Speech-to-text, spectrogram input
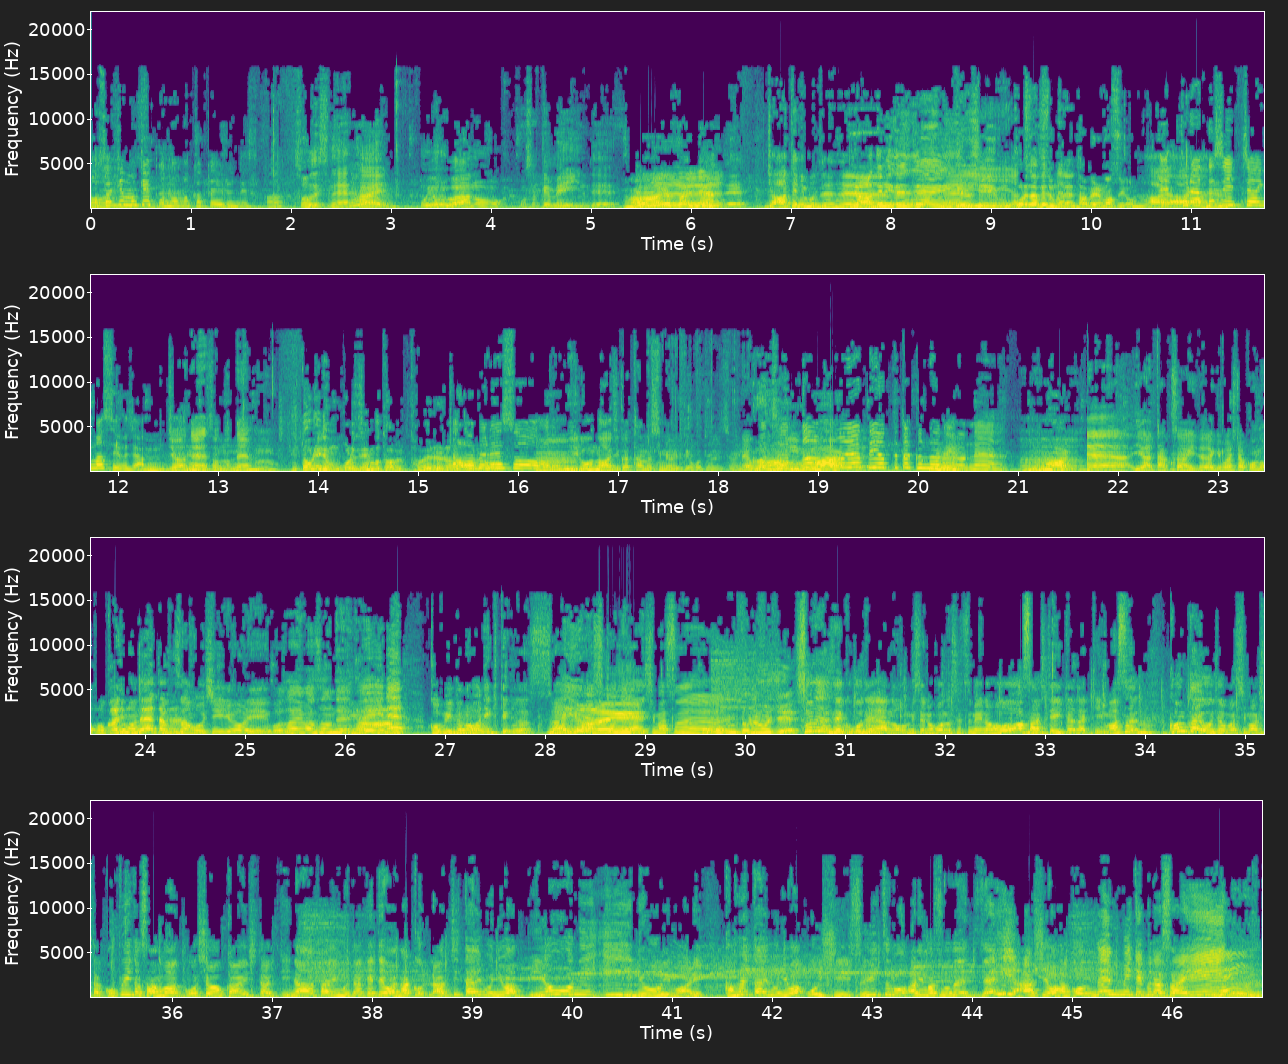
お酒も結構飲む方いるんですか？そうですね、はい。もう夜はあのお酒メインでああやっぱりね。でじゃあ当てにも全然。いや当てに全然いけるしこれだけでもね食べれますよ。はいはいえこれ私いっちゃいますよじゃあ。うんじゃあねそのね、うん。一人でもこれ全部食べ食べれるなあ食べれそう。うん。いろんな味が楽しめるということですよね。これあずっとこうやってやってたくなるよね。うまい。ねいやたくさんいただきました。この他にもねたくさん美味しい料理ございますんで、ぜひねコピートの方に来てください、うん。よろしくお願いします、本当に美味しい。それではですねここで、あのお店の方の説明の方をさせていただきます、今回お邪魔しましたコピートさんはご紹介したディナータイムだけではなくランチタイムには美容にいい料理もありカフェタイムには美味しいスイーツもありますのでぜひ足を運んでみてください、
